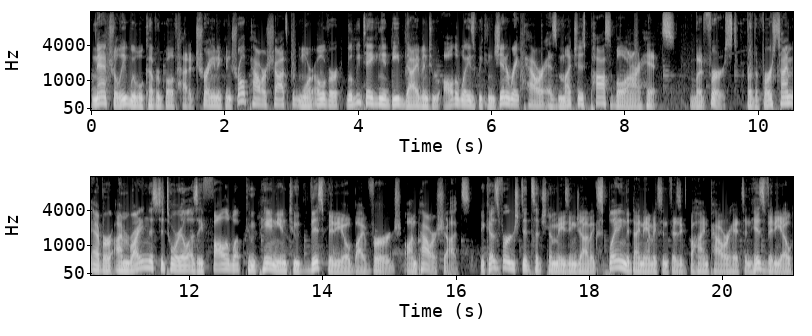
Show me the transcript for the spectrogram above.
Naturally, we will cover both how to train and control power shots, but moreover, we'll be taking a deep dive into all the ways we can generate power as much as possible on our hits. But first, for the first time ever, I'm writing this tutorial as a follow-up companion to this video by Verge on power shots. Because Verge did such an amazing job explaining the dynamics and physics behind power hits in his video,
